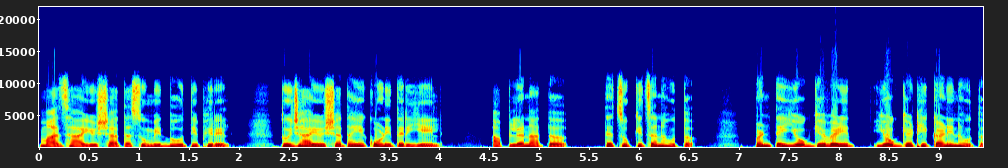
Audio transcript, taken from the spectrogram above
माझं आयुष्य आता सुमितभोवती फिरेल. तुझ्या आयुष्यातही कोणीतरी येईल. आपलं नातं ते चुकीचं नव्हतं पण ते योग्य वेळी योग्य ठिकाणी नव्हतं.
